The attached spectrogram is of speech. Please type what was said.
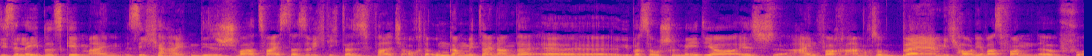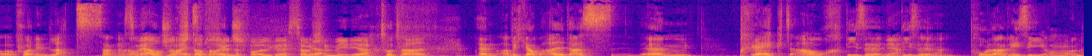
Diese Labels geben einem Sicherheiten. Dieses Schwarz-Weiß, das ist richtig, das ist falsch. Auch der Umgang miteinander äh, über Social Media ist einfach, einfach so, bam, ich hau dir was von, äh, vor, vor den Latz, sagt man das auch, auch noch Schweizer Stoff für eine Folge Social ja, Media. Total. Ähm, aber ich glaube, all das ähm, prägt auch diese, ja, diese ja. Polarisierung. Und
